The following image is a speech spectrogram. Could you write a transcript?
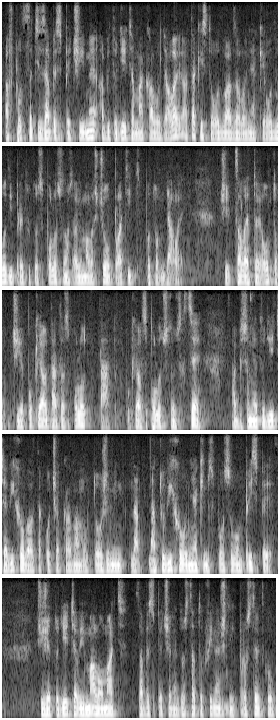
a v podstate zabezpečíme, aby to dieťa makalo ďalej a takisto odvádzalo nejaké odvody pre túto spoločnosť, aby malo z čoho platiť potom ďalej. Čiže celé to je o tom. Čiže pokiaľ táto, spolo, táto pokiaľ spoločnosť chce, aby som ja to dieťa vychoval, tak očakávam od toho, že mi na, na tú výchovu nejakým spôsobom prispieje. Čiže to dieťa by malo mať zabezpečené dostatok finančných prostriedkov.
